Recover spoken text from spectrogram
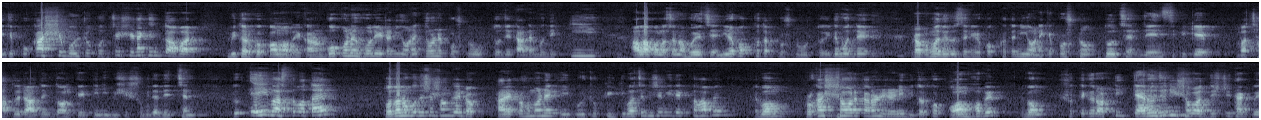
এই যে প্রকাশ্যে বৈঠক হচ্ছে, সেটা কিন্তু আবার বিতর্ক কমাবে কারণ গোপনে হলে এটা নিয়ে অনেক ধরনের প্রশ্ন উঠতো যে তাদের মধ্যে কি আলাপ আলোচনা হয়েছে, নিরপেক্ষতার প্রশ্ন উঠতো। ইতিমধ্যে মোহাম্মদ ইউনুসের নিরপেক্ষতা নিয়ে অনেকে প্রশ্ন তুলছেন যে এনসিপিকে বা ছাত্রদের রাজনৈতিক দলকে তিনি বিশেষ সুবিধা দিচ্ছেন। তো এই বাস্তবতায় প্রধান উপদেশের সঙ্গে তারেক রহমানের এই বৈঠককে ইতিবাচক হিসেবেই দেখতে হবে এবং প্রকাশ হওয়ার কারণে এটা নিয়ে বিতর্ক কম হবে এবং সত্যিকার অর্থেই তেরো জনই সবার দৃষ্টি থাকবে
